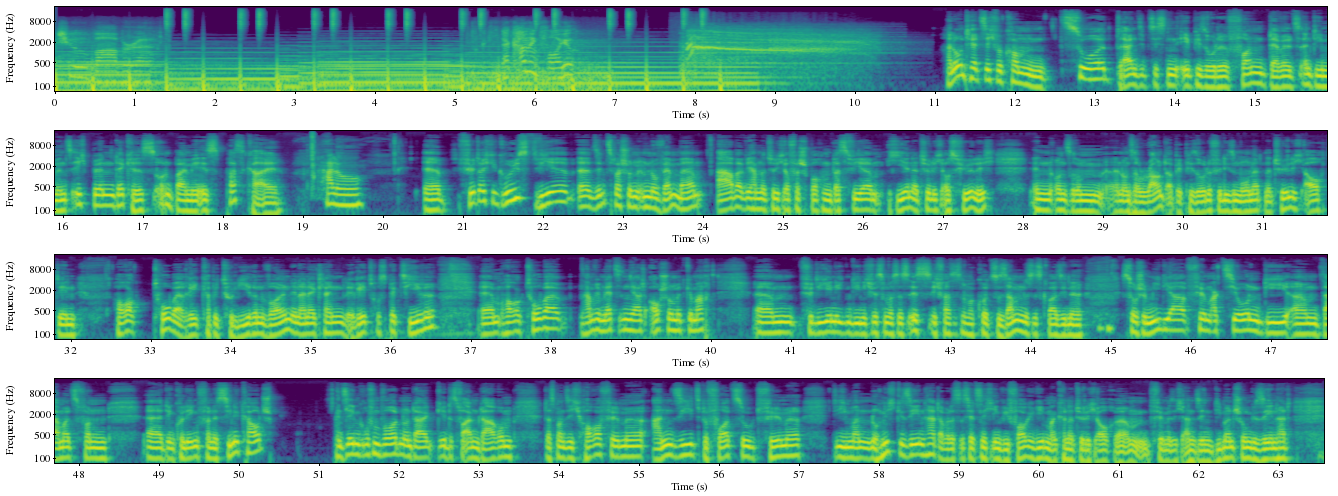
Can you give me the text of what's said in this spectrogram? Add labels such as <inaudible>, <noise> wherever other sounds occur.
get you, Barbara. They're coming for you. Hallo und herzlich willkommen zur 73. Episode von Devils and Demons. Ich bin der Chris und bei mir ist Pascal. Hallo. Äh, führt euch gegrüßt. Wir äh, sind zwar schon im November, aber wir haben natürlich auch versprochen, dass wir hier natürlich ausführlich in unserem in unserer Roundup-Episode für diesen Monat natürlich auch den Horror-Oktober rekapitulieren wollen in einer kleinen Retrospektive. Ähm, Horror-Oktober haben wir im letzten Jahr auch schon mitgemacht. Ähm, für diejenigen, die nicht wissen, was das ist, ich fasse es nochmal kurz zusammen. Das ist quasi eine Social-Media-Filmaktion, die ähm, damals von äh, den Kollegen von der Cine Couch ins Leben gerufen wurden und da geht es vor allem darum, dass man sich Horrorfilme ansieht, bevorzugt Filme, die man noch nicht gesehen hat, aber das ist jetzt nicht irgendwie vorgegeben. Man kann natürlich auch ähm, Filme sich ansehen, die man schon gesehen hat.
